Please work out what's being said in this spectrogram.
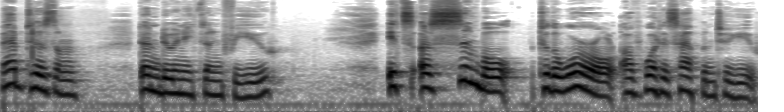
Baptism doesn't do anything for you, it's a symbol to the world of what has happened to you.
